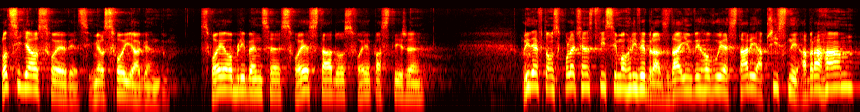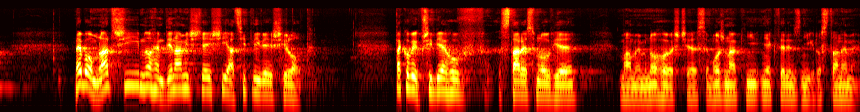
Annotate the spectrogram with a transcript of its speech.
Lot si dělal svoje věci, měl svoji agendu. Svoje oblíbence, svoje stádo, svoje pastýře. Lidé v tom společenství si mohli vybrat, zda jim vyhovuje starý a přísný Abraham, nebo mladší, mnohem dynamičtější a citlivější Lot. Takových příběhů v staré smlouvě máme mnoho, ještě se možná k některým z nich dostaneme.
